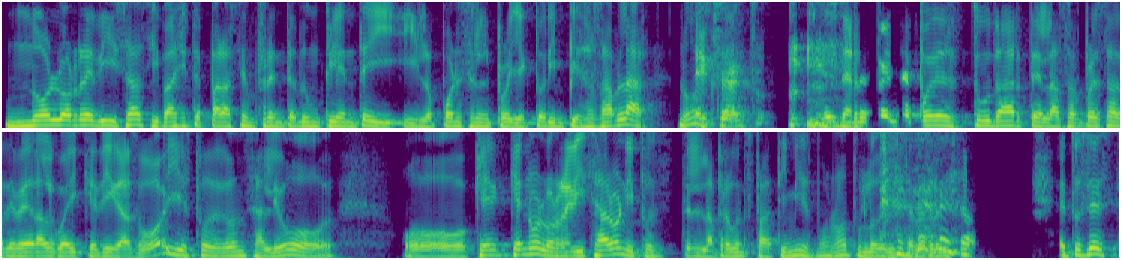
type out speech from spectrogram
no lo revisas y vas y te paras enfrente de un cliente y, lo pones en el proyector y empiezas a hablar, ¿no? Exacto. de repente puedes tú darte la sorpresa de ver algo ahí que digas, oye, ¿esto de dónde salió? O, o ¿qué, no lo revisaron? Y pues la pregunta es para ti mismo, ¿no? Tú lo debiste haber revisado. Entonces,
